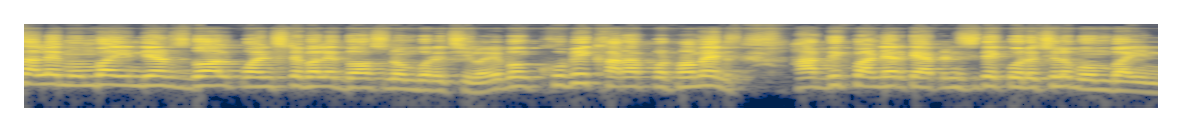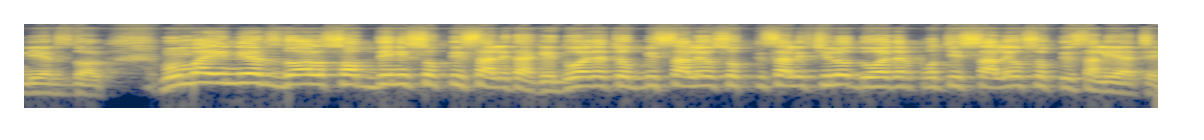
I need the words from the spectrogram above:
সালে মুম্বাই ইন্ডিয়ান্স দল পয়েন্টস টেবলে দশ নম্বরে ছিল এবং খুবই খারাপ পারফরমেন্স হার্দিক পান্ডিয়ার ক্যাপ্টেন্সিতে করেছিল মুম্বাই ইন্ডিয়ান্স দল। মুম্বাই ইন্ডিয়ান্স দল সব দিনই শক্তিশালী থাকে। দু হাজার চব্বিশ সালেও শক্তিশালী ছিল দু হাজার পঁচিশ সালেও শক্তিশালী আছে।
